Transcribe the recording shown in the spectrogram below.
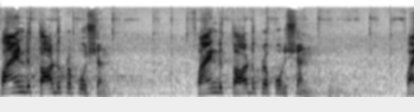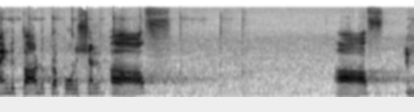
ఫైండ్ థర్డ్ ప్రపోర్షన్ ఫైండ్ థర్డ్ ప్రపోర్షన్ find the third proportion of of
